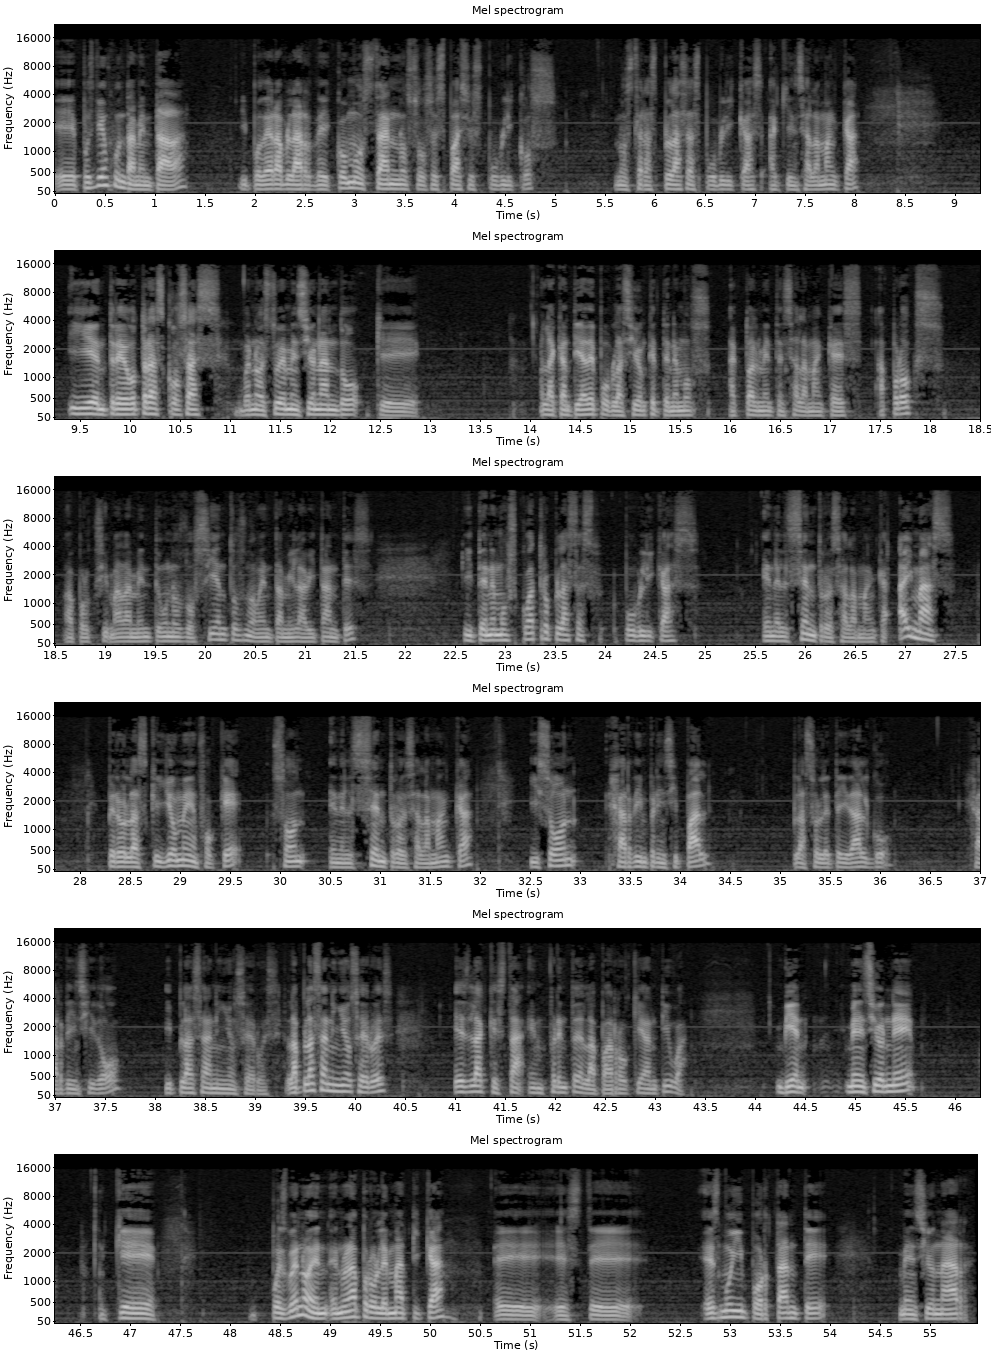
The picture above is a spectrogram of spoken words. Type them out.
eh, pues bien fundamentada y poder hablar de cómo están nuestros espacios públicos, nuestras plazas públicas aquí en Salamanca. Y entre otras cosas, bueno, estuve mencionando que la cantidad de población que tenemos actualmente en Salamanca es aprox, aproximadamente unos 290 mil habitantes y tenemos cuatro plazas públicas en el centro de Salamanca. Hay más, pero las que yo me enfoqué son en el centro de Salamanca y son Jardín Principal, Plazoleta Hidalgo, Jardín Sidó y Plaza Niños Héroes. La Plaza Niños Héroes es la que está enfrente de la parroquia antigua. Bien, mencioné que, pues bueno, en, una problemática, eh, este, es muy importante mencionar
